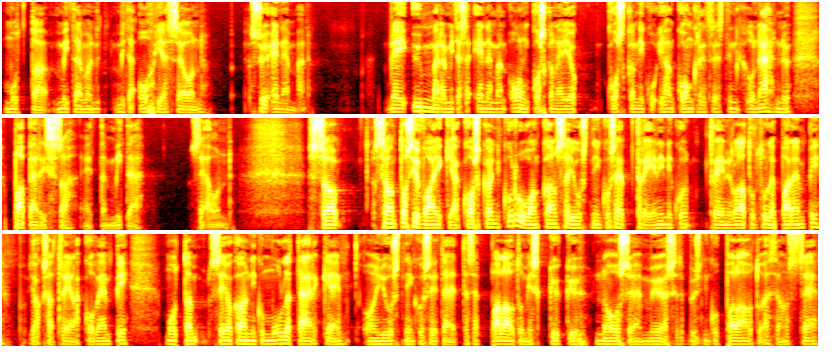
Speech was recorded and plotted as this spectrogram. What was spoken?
mutta mitä, mä nyt, mitä ohje se on, syö enemmän. Ne ei ymmärrä, mitä se enemmän on, koska ne ei ole koskaan niinku ihan konkreettisesti niinku nähnyt paperissa, että mitä se on. So, se on tosi vaikea, koska niin kuin ruoan kanssa just niin kuin se treeni, niin kuin treenilaatu tulee parempi, jaksaa treenaa kovempi, mutta se, joka on niin kuin mulle tärkein, on just niin kuin sitä, että se palautumiskyky nousee myös, että pystyy niin palautua, se on se,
